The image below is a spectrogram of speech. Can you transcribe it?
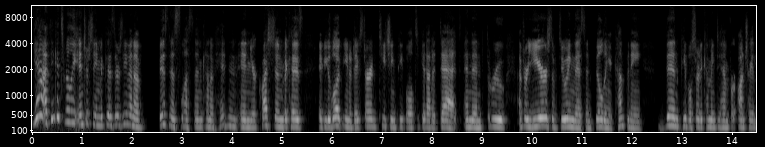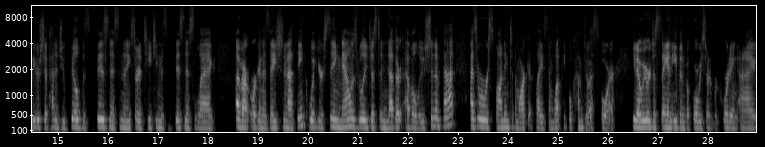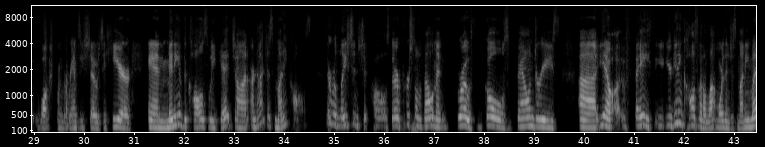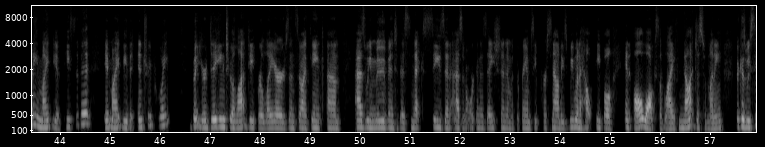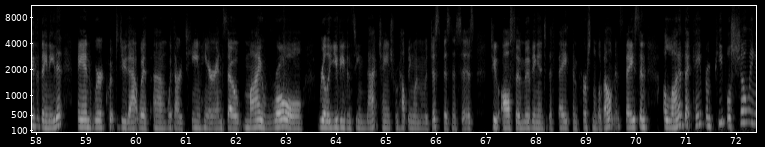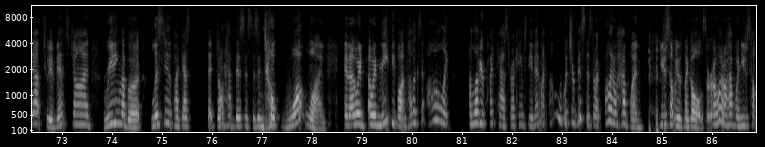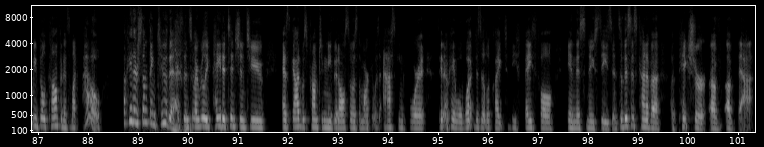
Yeah, I think it's really interesting because there's even a business lesson kind of hidden in your question because – if you look, you know, Dave started teaching people to get out of debt. And then through, after years of doing this and building a company, then people started coming to him for EntreLeadership. How did you build this business? And then he started teaching this business leg of our organization. And I think what you're seeing now is really just another evolution of that as we're responding to the marketplace and what people come to us for. You know, we were just saying, even before we started recording, I walked from the Ramsey show to here, and many of the calls we get, John, are not just money calls their relationship calls, their personal development, growth, goals, boundaries, uh, you know, uh, faith. You're getting calls about a lot more than just money. Money might be a piece of it, it might be the entry point, but you're digging to a lot deeper layers. And so I think um, as we move into this next season as an organization and with the Ramsey personalities, we want to help people in all walks of life, not just with money, because we see that they need it, and we're equipped to do that with um, with our team here. And so my role really you've even seen that change from helping women with just businesses to also moving into the faith and personal development space and a lot of that came from people showing up to events john reading my book listening to the podcast that don't have businesses and don't want one and i would i would meet people out in public say oh like I love your podcast. Or I came to the event. I'm like, oh, what's your business? They're like, oh, I don't have one. You just help me with my goals. Or, oh, I don't have one. You just help me build confidence. I'm like, oh, okay, there's something to this. And so I really paid attention to as God was prompting me, but also as the market was asking for it, saying, okay, well, what does it look like to be faithful in this new season? So this is kind of a, a picture of, of that.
